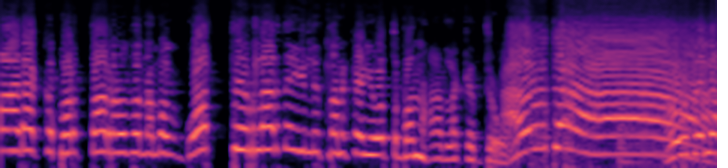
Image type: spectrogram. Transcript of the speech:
ಮಾಡಕ್ ಬರ್ತಾರ ಅನ್ನೋದು ನಮಗ್ ಗೊತ್ತಿರ್ಲಾರ್ದೆ ಇಲ್ಲಿ ತನಕ ಇವತ್ತು ಬಂದ್ ಹಾಡ್ಲಕತ್ತೇವ್ ಹೌದಾ? ಹೌದಲ್ಲ?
